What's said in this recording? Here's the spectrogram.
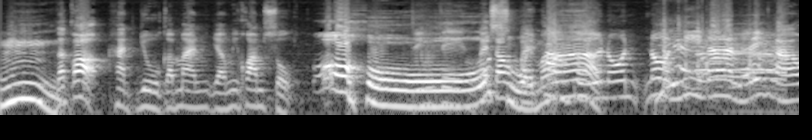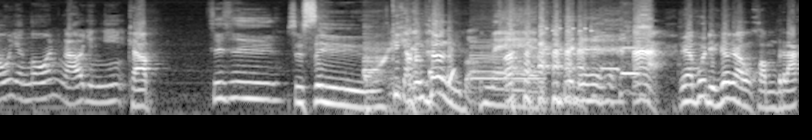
อืมแล้วก็หัดอยู่กับมันอย่างมีความสุข โอ้โหจริงๆ ไม่ต้องสไปวยพัมางเพอกโน่นโน่นนี่นั่นเลยเหงาอย่างโน้นเหงาอย่างนี้ ครับซื่อซื่อๆขี้ขาวเทิงๆนี่บอก ๆแหม่อะเนี่ยพูดถึงเรื่องราวของความรัก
